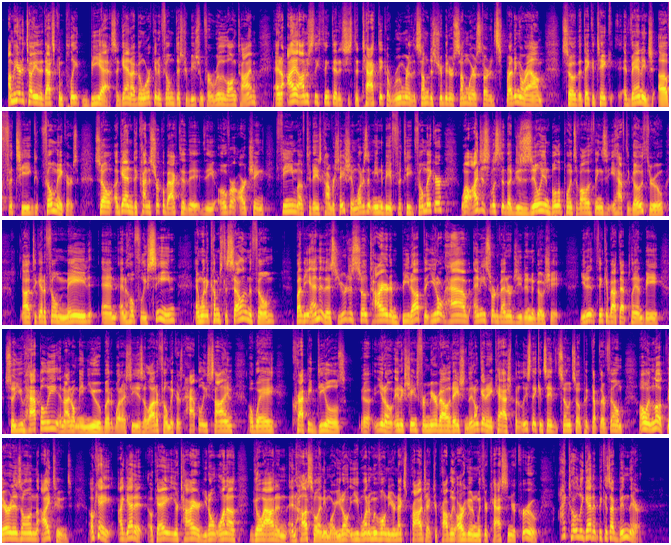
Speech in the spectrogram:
I'm here to tell you that that's complete BS. Again, I've been working in film distribution for a really long time, and I honestly think that it's just a tactic, a rumor that some distributor somewhere started spreading around so that they could take advantage of fatigued filmmakers. So, again, to kind of circle back to the, the overarching theme of today's conversation. What does it mean to be a fatigued filmmaker? Well, I just listed a gazillion bullet points of all the things that you have to go through uh, to get a film made and and hopefully seen. And when it comes to selling the film, by the end of this, you're just so tired and beat up that you don't have any sort of energy to negotiate. You didn't think about that plan B. So you happily, and I don't mean you, but what I see is a lot of filmmakers happily sign away crappy deals, uh, you know, in exchange for mere validation. They don't get any cash, but at least they can say that so and so picked up their film. Oh, and look, there it is on iTunes okay, I get it. Okay, you're tired. You don't want to go out and, and hustle anymore. You don't. You want to move on to your next project. You're probably arguing with your cast and your crew. I totally get it because I've been there,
